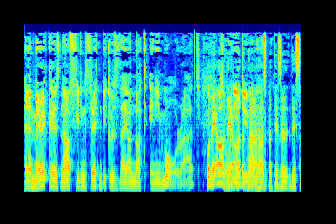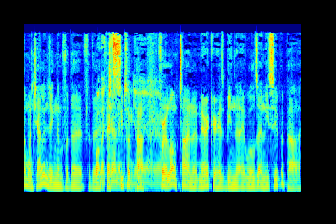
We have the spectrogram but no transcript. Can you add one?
And America is now feeling threatened because they are not anymore, right? Well, they are. So they are the powerhouse, but there's a there's someone challenging them for the for the well, that superpower. Yeah, yeah, yeah. For a long time, America has been the world's only superpower,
